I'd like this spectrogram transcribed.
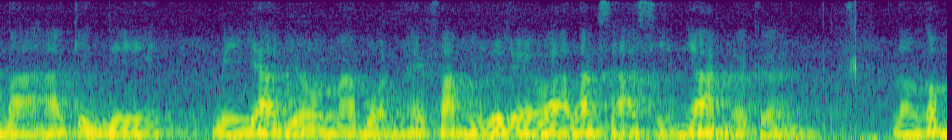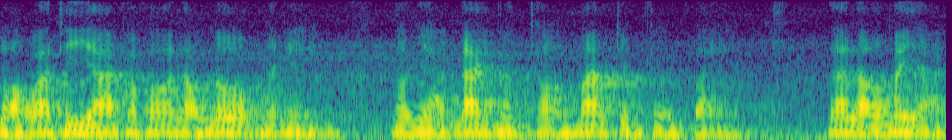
ำมาหากินนี้มีญาติโยมมาบ่นให้ฟังอยู่เรื่อย ๆ ว่ารักษาศีลยากเหลือเกิน เราก็บอกว่าที่ยากก็เพราะเราโลภนั่นเอง เราอยากได้เงินทองมากจนเกินไป ถ้าเราไม่อยาก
